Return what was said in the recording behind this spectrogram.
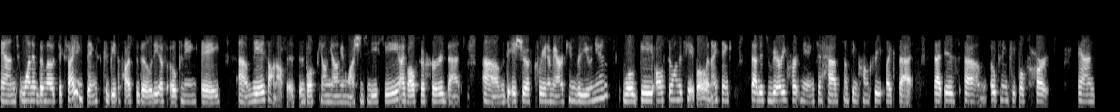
and one of the most exciting things could be the possibility of opening a um, liaison office in both Pyongyang and Washington D.C. I've also heard that um, the issue of Korean American reunions will be also on the table, and I think that is very heartening to have something concrete like that that is um, opening people's hearts and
